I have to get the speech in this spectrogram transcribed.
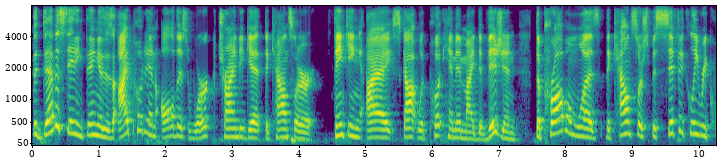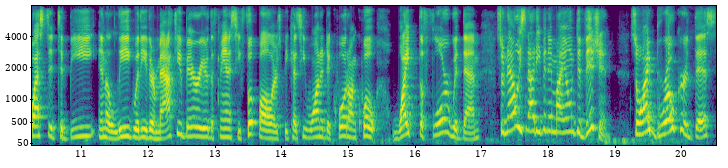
The devastating thing is, is I put in all this work trying to get the counselor thinking I Scott would put him in my division. The problem was the counselor specifically requested to be in a league with either Matthew Berry or the fantasy footballers because he wanted to quote unquote wipe the floor with them. So now he's not even in my own division. So I brokered this,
